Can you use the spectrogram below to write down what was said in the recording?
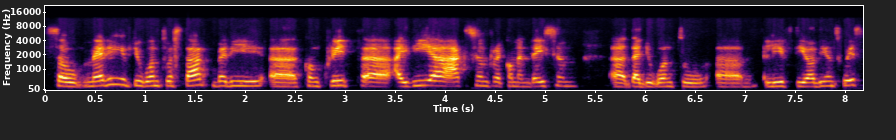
So Mary, if you want to start, very concrete idea, action, recommendation that you want to um, leave the audience with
